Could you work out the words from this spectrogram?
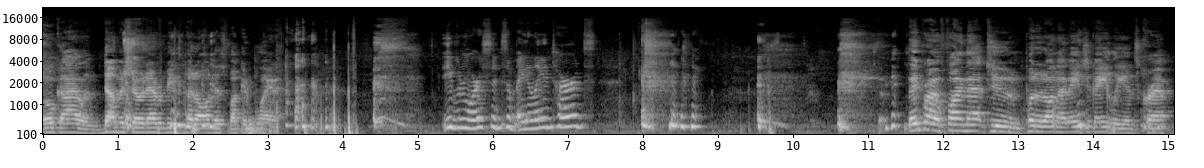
Oak Island, dumbest show to ever be put on this fucking planet. Even worse than some alien turds. They probably find that too and put it on that ancient aliens crap.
